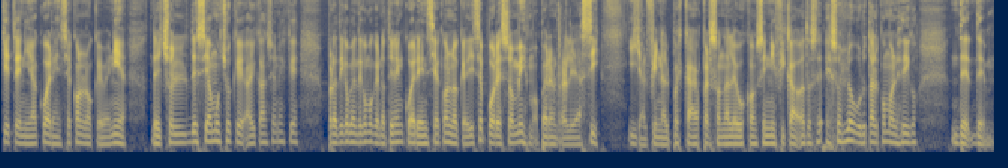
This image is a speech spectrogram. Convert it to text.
que tenía coherencia con lo que venía. De hecho, él decía mucho que hay canciones que prácticamente como que no tienen coherencia con lo que dice por eso mismo, pero en realidad sí. Y al final pues cada persona le busca un significado. Entonces eso es lo brutal, como les digo, de, de,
